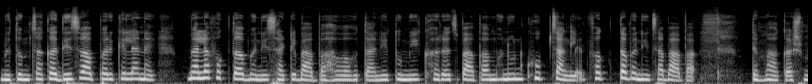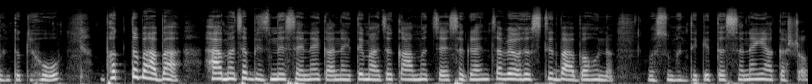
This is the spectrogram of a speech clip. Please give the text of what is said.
मी तुमचा कधीच वापर केला नाही. मला फक्त बनीसाठी बाबा हवा होता आणि तुम्ही खरंच बाबा म्हणून खूप चांगले आहेत. फक्त बनीचा बाबा. तेव्हा आकाश म्हणतो की हो फक्त बाबा हा माझा बिझनेस आहे नाही का? नाही ते माझं कामच आहे सगळ्यांचा व्यवस्थित बाबा होणं. वसू म्हणते की तसं नाही आकाशराव.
